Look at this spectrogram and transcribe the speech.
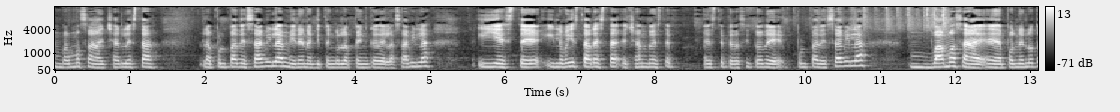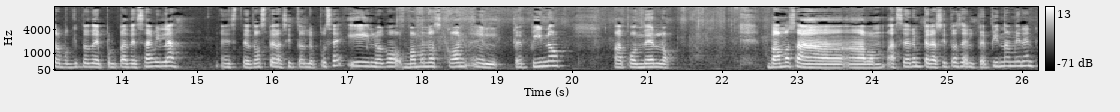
Vamos a echarle esta la pulpa de sábila. Miren aquí tengo la penca de la sábila. Y este y le voy a estar esta, echando este este pedacito de pulpa de sábila. Vamos a eh, ponerle otro poquito de pulpa de sábila. Este dos pedacitos le puse. Y luego vámonos con el pepino a ponerlo. Vamos a, hacer en pedacitos el pepino, miren.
